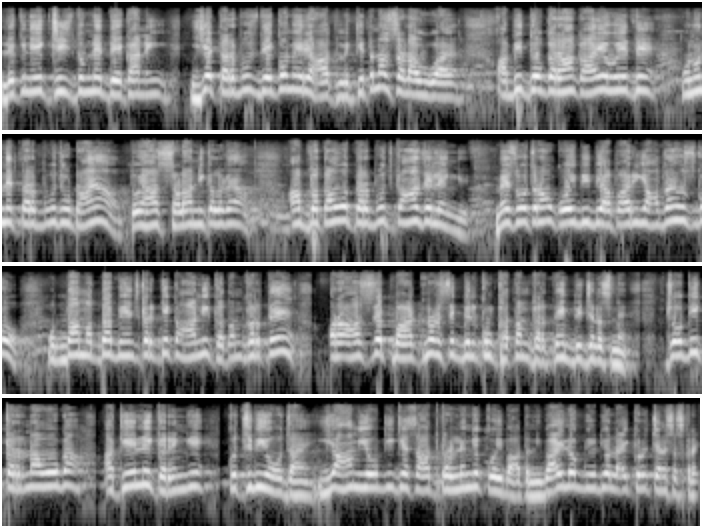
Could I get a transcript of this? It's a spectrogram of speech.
लेकिन एक चीज़ तुमने देखा नहीं। ये तरबूज देखो मेरे हाथ में, कितना सड़ा हुआ है। अभी दो ग्राहक आए हुए थे, उन्होंने तरबूज उठाया तो यहाँ सड़ा निकल गया। अब बताओ वो तरबूज कहाँ से लेंगे? मैं सोच रहा हूँ कोई भी व्यापारी आ जाए उसको मुद्दा मद्दा बेच करके कहानी खत्म करते हैं। और आज से पार्टनरशिप बिल्कुल ख़त्म करते हैं बिज़नेस में। जो भी करना होगा, अकेले करेंगे, कुछ भी हो जाए। या हम योगी के साथ कर लेंगे, कोई बात नहीं। भाई लोग, वीडियो लाइक करो चैनल सब्सक्राइब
